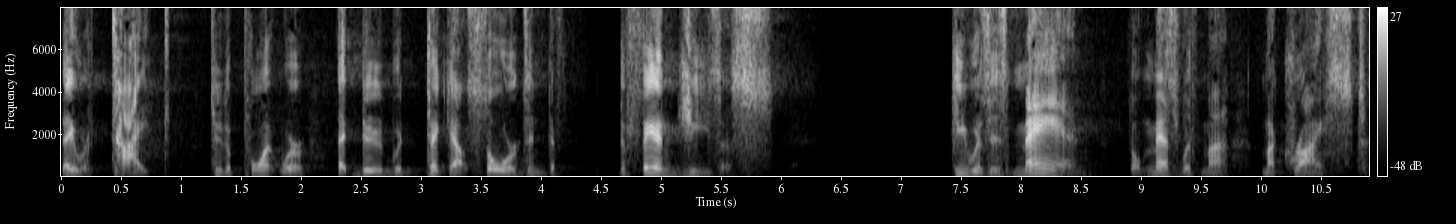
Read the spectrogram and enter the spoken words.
They were tight to the point where that dude would take out swords and def- defend Jesus. He was his man. Don't mess with my, my Christ.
